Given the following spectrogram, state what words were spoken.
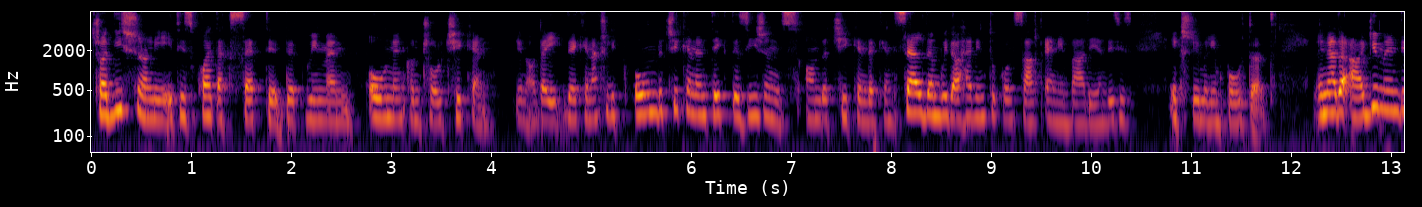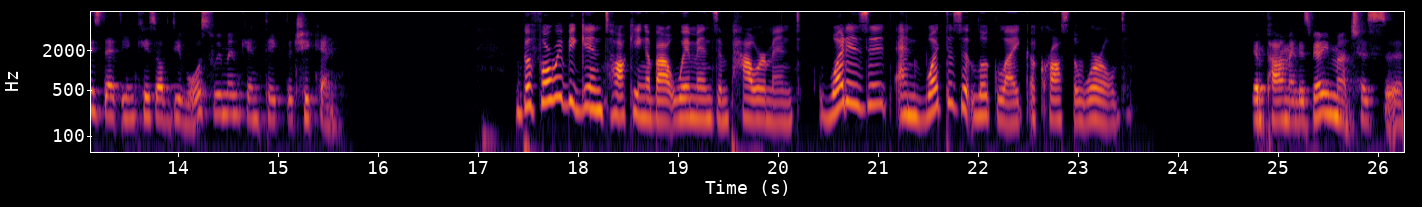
traditionally it is quite accepted that women own and control chicken you know they, they can actually own the chicken and take decisions on the chicken. They can sell them without having to consult anybody and this is extremely important. Another argument is that in case of divorce women can take the chicken. Before we begin talking about women's empowerment what is it and what does it look like across the world? Empowerment is very much as uh,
